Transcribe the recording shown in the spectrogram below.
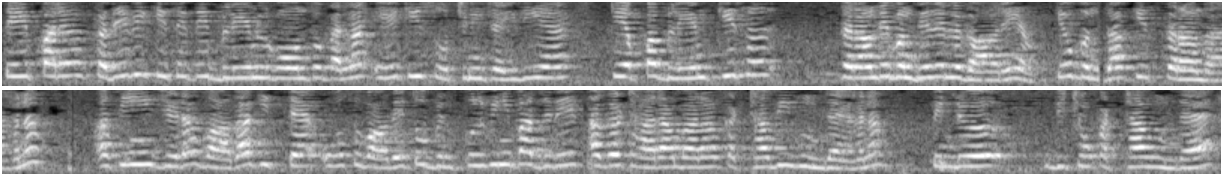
ਤੇ ਪਰ ਕਦੇ ਵੀ ਕਿਸੇ ਤੇ ਬਲੇਮ ਲਗਾਉਣ ਤੋਂ ਪਹਿਲਾਂ ਇਹ ਚੀਜ਼ ਸੋਚਣੀ ਚਾਹੀਦੀ ਹੈ ਕਿ ਆਪਾਂ ਬਲੇਮ ਕਿਸ ਤਰ੍ਹਾਂ ਦੇ ਬੰਦੇ ਦੇ ਲਗਾ ਰਹੇ ਆ ਕਿ ਉਹ ਬੰਦਾ ਕਿਸ ਤਰ੍ਹਾਂ ਦਾ ਹੈ ਹਨਾ? ਅਸੀਂ ਜਿਹੜਾ ਵਾਅਦਾ ਕੀਤਾ ਹੈ, ਉਸ ਵਾਅਦੇ ਤੋਂ ਬਿਲਕੁਲ ਵੀ ਨਹੀਂ ਭੱਜਦੇ। ਅਗਰ 18 12 ਇਕੱਠਾ ਵੀ ਹੁੰਦਾ ਹੈ ਹਨਾ? ਪਿੰਡ ਵਿੱਚੋਂ ਇਕੱਠਾ ਹੁੰਦਾ ਹੈ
